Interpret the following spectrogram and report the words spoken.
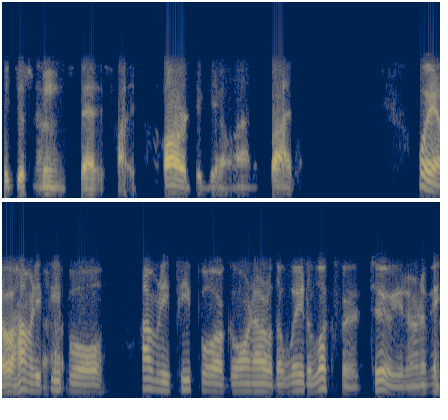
It just No. means that it's hard, it's hard to get a line of sight. Well, yeah. Well, how many Uh, people how many people are going out of the way to look for it too. You know what I mean?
